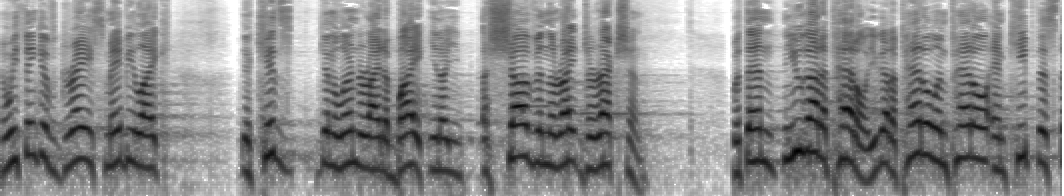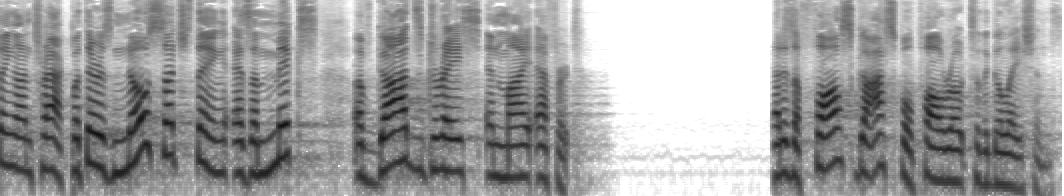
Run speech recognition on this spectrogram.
And we think of grace maybe like your kid's going to learn to ride a bike, you know, a shove in the right direction. But then you got to pedal. You got to pedal and pedal and keep this thing on track. But there is no such thing as a mix of God's grace and my effort. That is a false gospel, Paul wrote to the Galatians.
